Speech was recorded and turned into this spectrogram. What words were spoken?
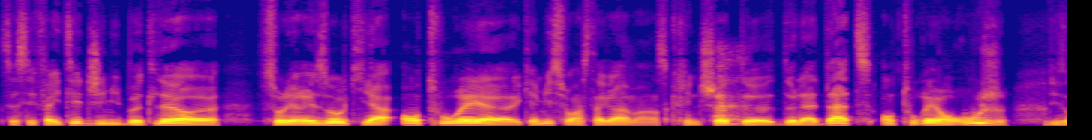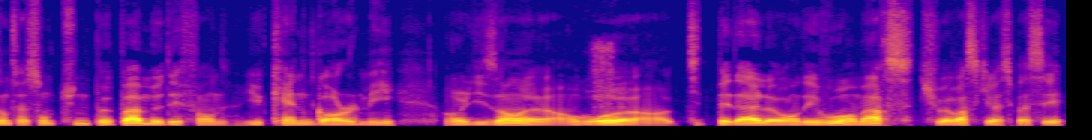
ça s'est fighté Jimmy Butler euh, sur les réseaux qui a entouré, euh, qui a mis sur Instagram un screenshot de, de la date entourée en rouge, en disant de toute façon, tu ne peux pas me défendre, you can't guard me, en lui disant, euh, en gros, euh, un petite pédale, rendez-vous en mars, tu vas voir ce qui va se passer.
